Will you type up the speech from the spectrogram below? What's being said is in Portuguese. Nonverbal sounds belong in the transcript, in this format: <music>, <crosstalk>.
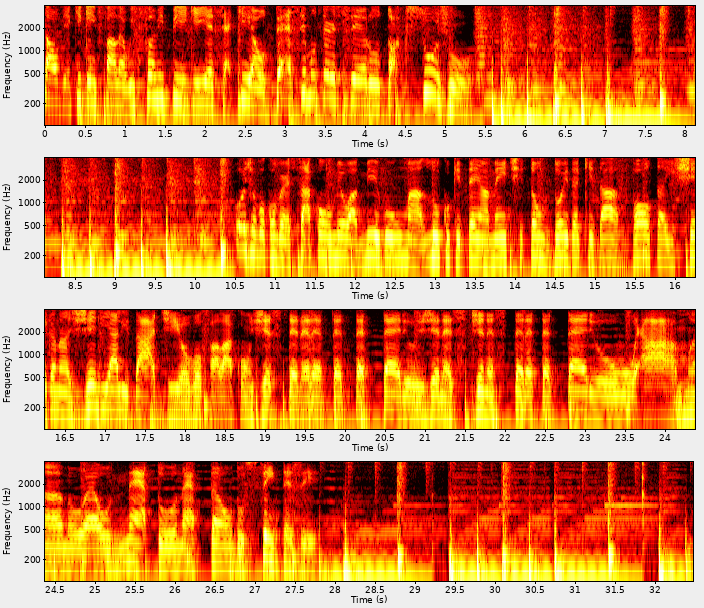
Salve! Aqui quem fala é o Infame Pig e esse aqui é o 13 terceiro Doc Sujo. Hoje eu vou conversar com o meu amigo, um maluco que tem a mente tão doida que dá a volta e chega na genialidade. Eu vou falar com Gesteretetério, Genesteretetério. Ah, mano, é o Neto, o Netão do Síntese.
